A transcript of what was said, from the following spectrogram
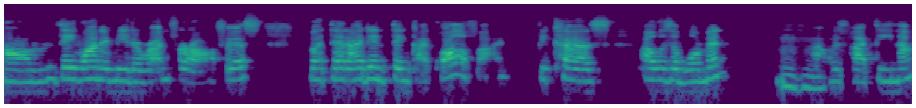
um, they wanted me to run for office, but that I didn't think I qualified because I was a woman, Mhm. I was Latina,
